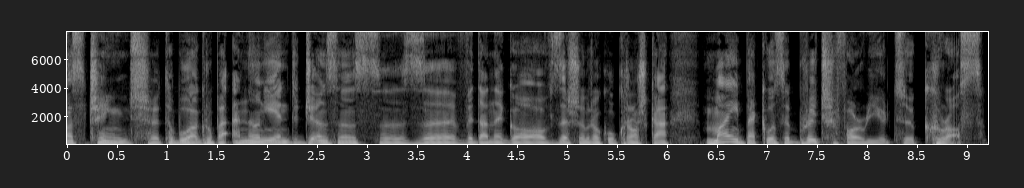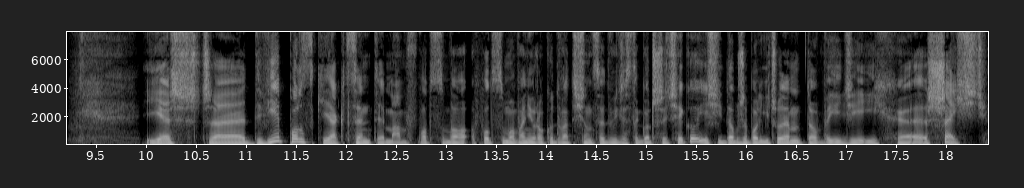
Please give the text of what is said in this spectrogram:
Must Change to była grupa Anony and Johnsons z wydanego w zeszłym roku krążka My Back Was a Bridge for You to Cross. Jeszcze dwie polskie akcenty mam w, w, podsumowaniu roku 2023. Jeśli dobrze policzyłem, to wyjdzie ich e, sześć.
